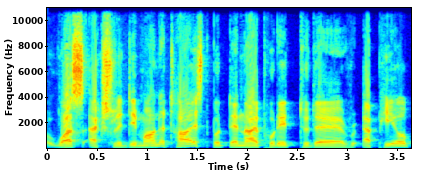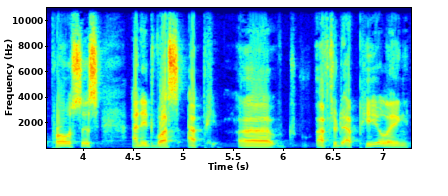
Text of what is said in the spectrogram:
was actually demonetized, but then I put it to the appeal process, and it was uh, after the appealing,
